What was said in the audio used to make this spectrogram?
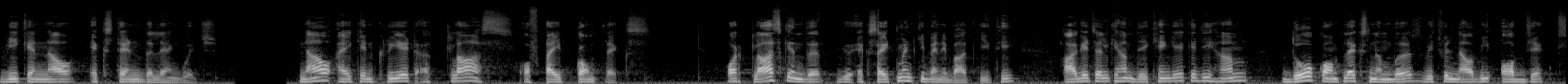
we can now extend the language. Now I can create a class of type complex. اور کلاس کے اندر جو ایکسائٹمنٹ کی میں نے بات کی تھی، آگے چل کے ہم دیکھیں گے کہ جی ہم دو complex number which will now be objects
